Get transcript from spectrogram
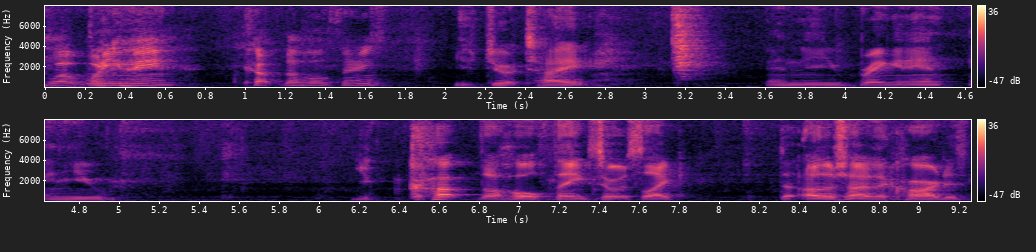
What What do you mean? Cup the whole thing? You do it tight, and then you bring it in, and you you cup the whole thing, so it's like the other side of the card is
